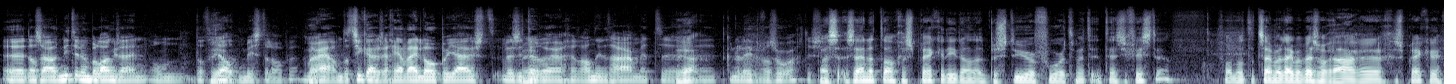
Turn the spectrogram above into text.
eh, dan zou het niet in hun belang zijn om dat Ja. geld mis te lopen. Maar Ja. omdat ziekenhuizen zeggen, ja, wij lopen juist, we zitten er erg hand in het haar met eh, het kunnen leveren van zorg. Dus Maar zijn dat dan gesprekken die dan het bestuur voert met de intensivisten? Van, want dat zijn lijkt me best wel rare gesprekken.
